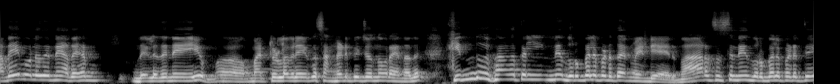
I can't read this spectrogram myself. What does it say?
അതേപോലെ തന്നെ അദ്ദേഹം ദളിതനെയും മറ്റുള്ളവരെയൊക്കെ സംഘടിപ്പിച്ചു എന്ന് പറയുന്നത് ഹിന്ദു വിഭാഗത്തിനെ ദുർബലപ്പെടുത്താൻ വേണ്ടിയായിരുന്നു. ആർ എസ് എസിനെ ദുർബലപ്പെടുത്തി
